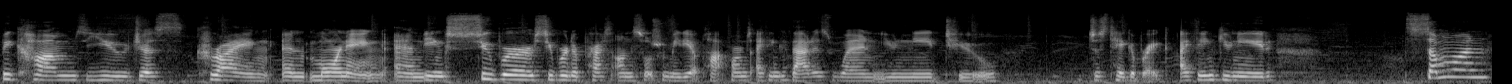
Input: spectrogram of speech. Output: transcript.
becomes you just crying and mourning and being super, super depressed on social media platforms, I think that is when you need to just take a break. I think you need someone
